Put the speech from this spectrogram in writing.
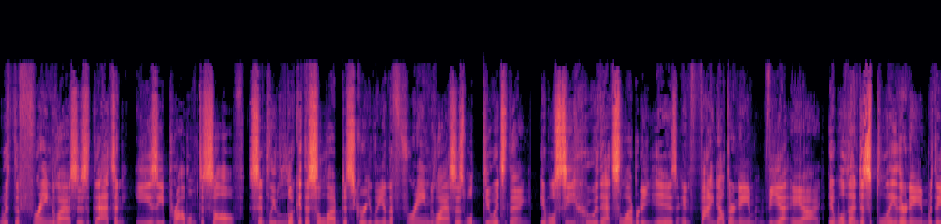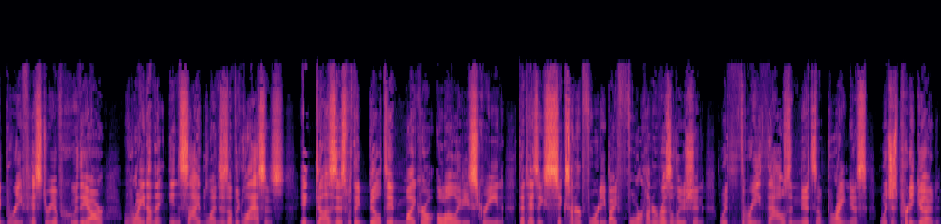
With the frame glasses, that's an easy problem to solve. Simply look at the celeb discreetly, and the frame glasses will do its thing. It will see who that celebrity is and find out their name via AI. It will then display their name with a brief history of who they are right on the inside lenses of the glasses. It does this with a built-in micro OLED screen that has a 640 by 400 resolution with 3000 nits of brightness, which is pretty good.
